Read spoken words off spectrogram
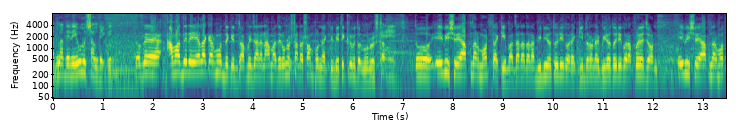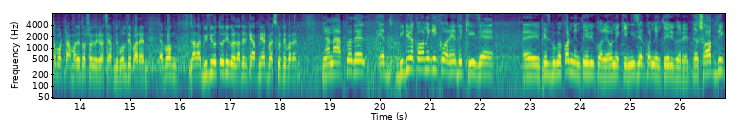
আপনাদের এই অনুষ্ঠান থেকে। তবে আমাদের এই এলাকার মধ্যে কিন্তু আপনি জানেন আমাদের অনুষ্ঠানটা সম্পূর্ণ একটি ব্যতিক্রমী ধর্মী অনুষ্ঠান। হ্যাঁ। তো এই বিষয়ে আপনার মতটা কি? বা যারা যারা ভিডিও তৈরি করে কি ধরনের ভিডিও তৈরি করা প্রয়োজন? এই বিষয়ে আপনার মতামতটা আমাদের দর্শকদের কাছে আপনি বলতে পারেন এবং যারা ভিডিও তৈরি করে তাদেরকে আপনি অ্যাডভাইস করতে পারেন। না না, আপনাদের ভিডিও তো অনেকেই করে, দেখি যে, এই ফেসবুকে কন্টেন্ট তৈরি করে, অনেকে নিজের কন্টেন্ট তৈরি করে। তো সব দিক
